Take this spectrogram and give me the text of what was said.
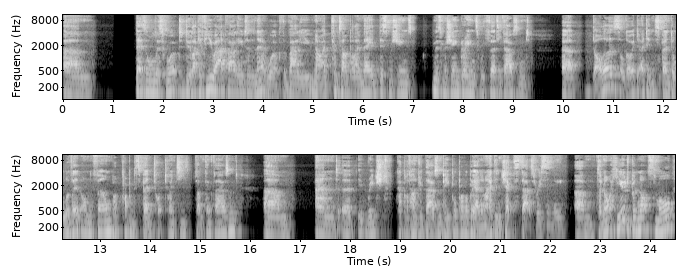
um, there's all this work to do. Like if you add value to the network, the value. You know, I, for example, I made this machine's this machine greens with thirty thousand uh, dollars. Although I didn't spend all of it on the film, probably spent tw- twenty something thousand. Um, and uh, it reached a couple of hundred thousand people probably i don't know i didn't check the stats recently um, so not huge but not small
